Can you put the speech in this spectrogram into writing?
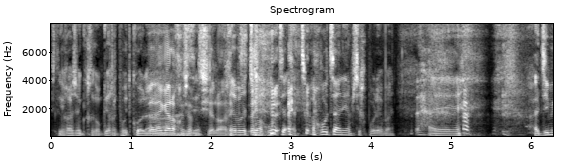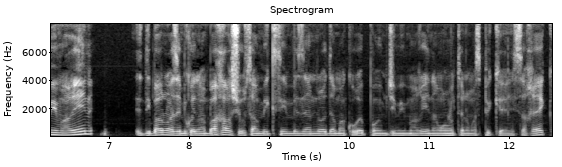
סליחה שאני ככה לוקח פה את כל לרגע לא. חשבתי שלא. חבר'ה, צאו החוצה, צאו החוצה, אני אמשיך פה לבד. אה, הג'ימי מרין, דיברנו על זה מקודם על בכר, שהוא שם מיקסים וזה, אני לא יודע מה קורה פה עם ג'ימי מרין, אמרו לו נותן לו מספיק אה, לשחק.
